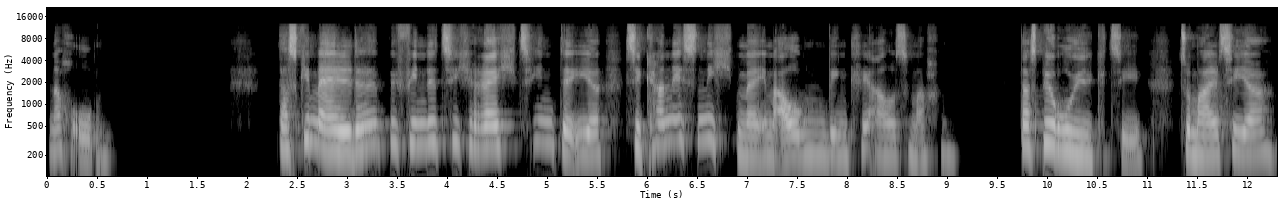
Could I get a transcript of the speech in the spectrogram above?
nach oben. Das Gemälde befindet sich rechts hinter ihr. Sie kann es nicht mehr im Augenwinkel ausmachen. Das beruhigt sie, zumal sie ja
